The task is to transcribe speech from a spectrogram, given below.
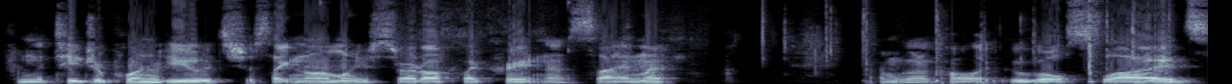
From the teacher point of view, it's just like normal. You start off by creating an assignment. I'm going to call it Google Slides.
